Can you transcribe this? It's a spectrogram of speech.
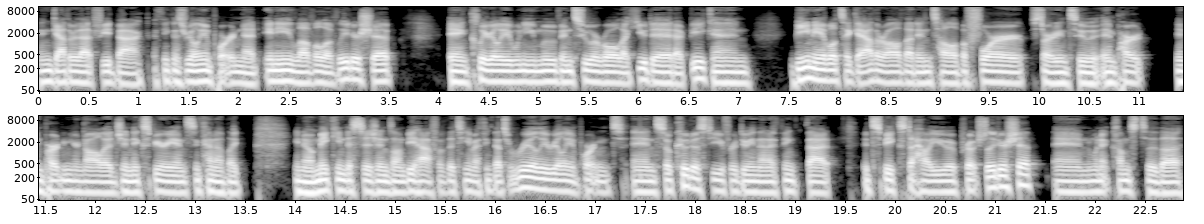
and gather that feedback, I think is really important at any level of leadership. And clearly, when you move into a role like you did at Beacon, being able to gather all that intel before starting to impart imparting your knowledge and experience and kind of like you know making decisions on behalf of the team. I think that's really really important. And so kudos to you for doing that. I think that it speaks to how you approach leadership and when it comes to the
